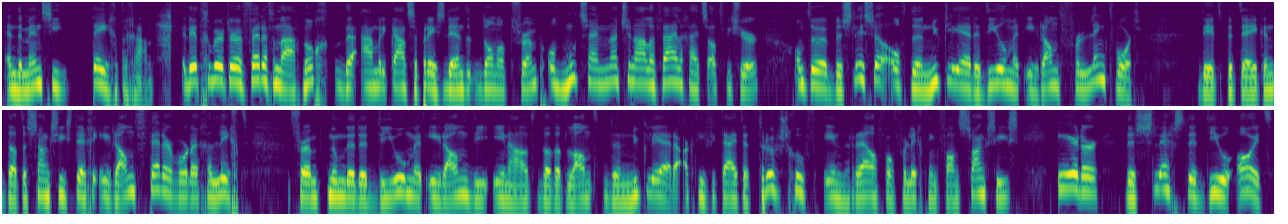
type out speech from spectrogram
en dementie tegen te gaan. dit gebeurt er verder vandaag nog. De Amerikaanse president Donald Trump ontmoet zijn nationale veiligheidsadviseur om te beslissen of de nucleaire deal met Iran verlengd wordt. Dit betekent dat de sancties tegen Iran verder worden gelicht. Trump noemde de deal met Iran, die inhoudt dat het land de nucleaire activiteiten terugschroef in ruil voor verlichting van sancties, eerder de slechtste deal ooit.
